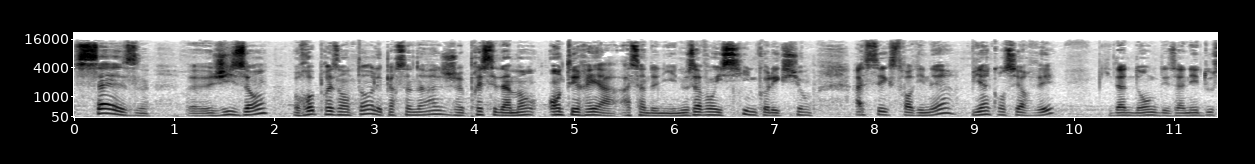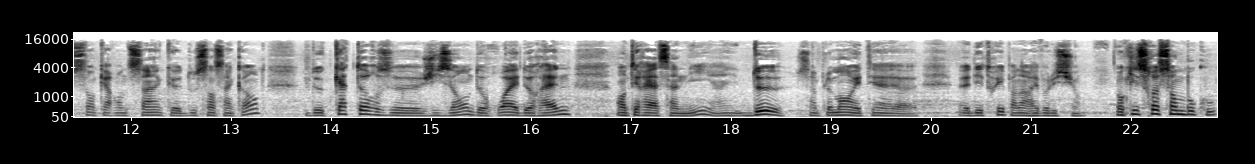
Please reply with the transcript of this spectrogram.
16 euh, gisants représentant les personnages précédemment enterrés à, Saint-Denis. Nous avons ici une collection assez extraordinaire, bien conservée, qui date donc des années 1245-1250, de 14 gisants de rois et de reines enterrés à Saint-Denis. Hein. Deux simplement ont été euh, détruits pendant la Révolution. Donc ils se ressemblent beaucoup.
